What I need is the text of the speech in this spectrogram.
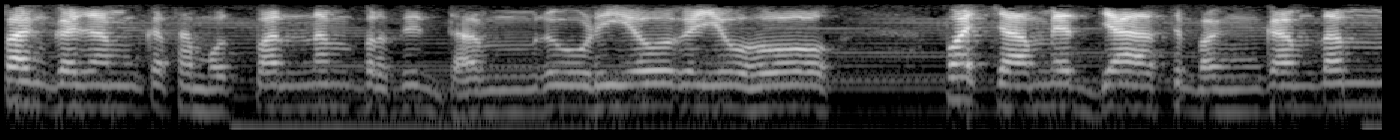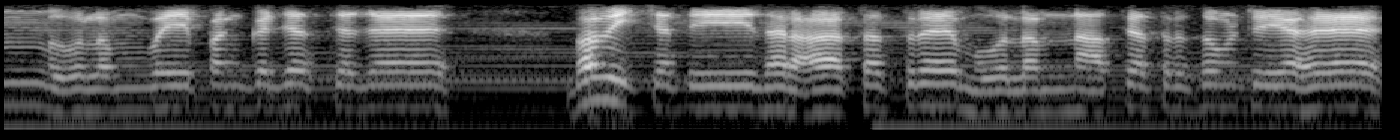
पङ्कजं कथमुत्पन्नं प्रसिद्धं रूढियोगयोः। पश्याम्यद्यास्य पङ्कं तं मूलं वै पङ्कजस्य च। भविष्यति धरा तत्र मूलं नास्त्यत्र संशयः।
